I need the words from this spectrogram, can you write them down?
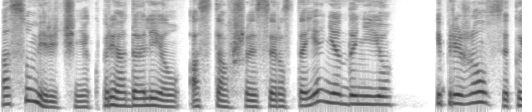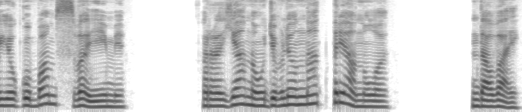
а сумеречник преодолел оставшееся расстояние до нее и прижался к ее губам своими. Раяна удивленно отпрянула. «Давай,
